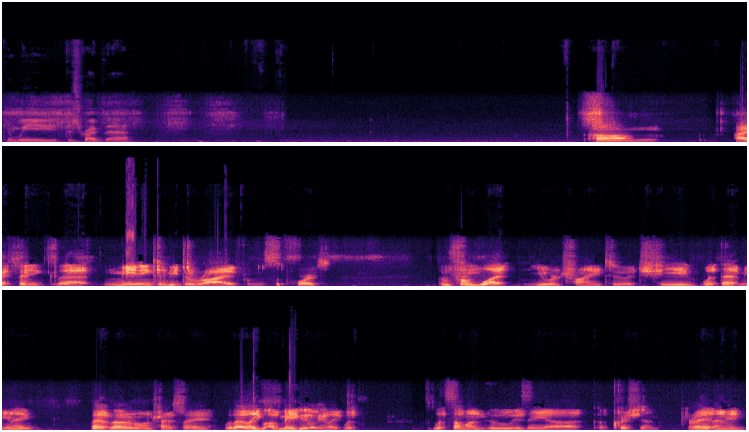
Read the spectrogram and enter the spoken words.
Can we describe that? Um, I think that meaning can be derived from the support, from what you were trying to achieve with that meaning. I, I don't know what I'm trying to say. But I, like maybe okay, like with with someone who is a uh, a Christian, right? I mean,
